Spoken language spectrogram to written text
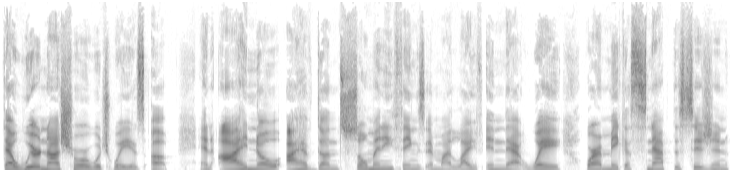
that we're not sure which way is up. And I know I have done so many things in my life in that way where I make a snap decision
